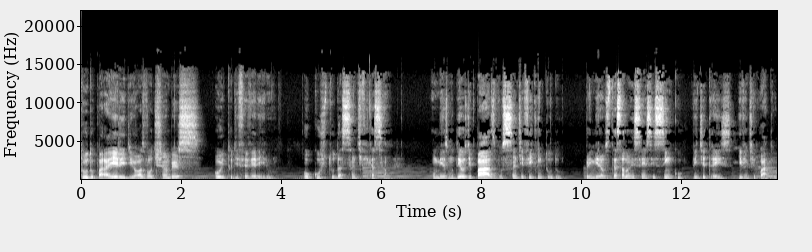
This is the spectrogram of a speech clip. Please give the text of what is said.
Tudo para ele de Oswald Chambers, 8 de fevereiro. O custo da santificação. O mesmo Deus de paz vos santifique em tudo. 1 aos Tessalonicenses 5, 23 e 24.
